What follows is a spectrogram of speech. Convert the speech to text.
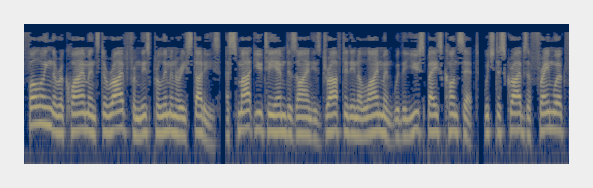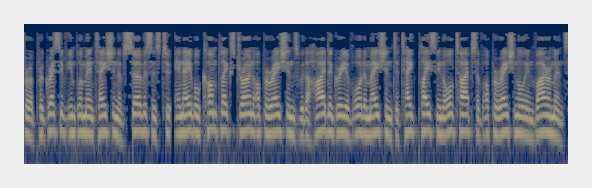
Following the requirements derived from this preliminary studies, a smart UTM design is drafted in alignment with the U-Space concept, which describes a framework for a progressive implementation of services to enable complex drone operations with a high degree of automation to take place in all types of operational environments,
